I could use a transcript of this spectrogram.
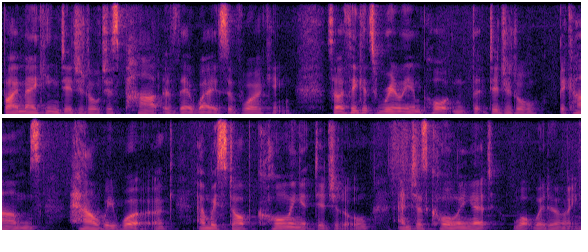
by making digital just part of their ways of working. So I think it's really important that digital becomes how we work and we stop calling it digital and just calling it what we're doing.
